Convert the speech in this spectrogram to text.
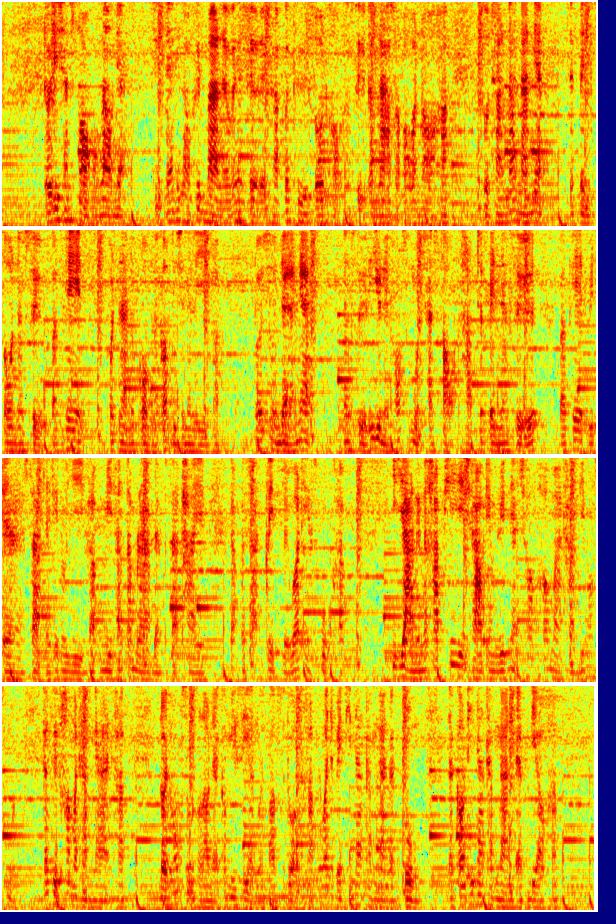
โดยที่ชั้น 2 ของเราเนี่ยสิ่งแรกที่เราขึ้นมาแล้วก็จะเจอเลยครับก็คือโซนของหนังสือตำราสอวนครับส่วนทางด้านนั้นเนี่ยจะเป็นโซนหนังสือประเภทพจนานุกรมแล้วก็ดิกชันนารีครับโดยส่วนใหญ่แล้วเนี่ย หนังสือที่อยู่ในห้องสมุดชั้น2นะครับจะเป็นหนังสือประเภทวิทยาศาสตร์และเทคโนโลยีครับมีทั้งตำราแบบภาษาไทยแบบภาษาอังกฤษหรือว่า textbook ครับอีกอย่างหนึ่งนะครับที่ชาวเอ็มริสเนี่ยชอบเข้ามาทำที่ห้องสมุดก็คือเข้ามาทำงานครับโดยห้องสมุดของเราเนี่ยก็มีสี่อำนวยความสะดวกนะครับไม่ว่าจะเป็นที่นั่งทำงานแบบกลุ่ม แล้วก็ที่นั่งทำงานแบบเดียวครับ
